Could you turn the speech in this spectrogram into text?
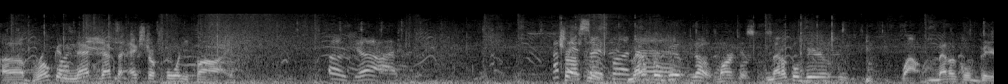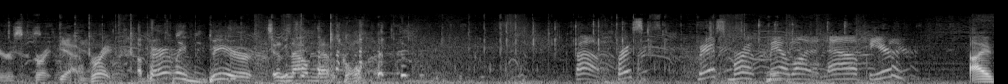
Uh, broken neck. That's an extra forty-five. Oh god. I feel Trust me. for Medical beer. No, Marcus. Medical beer. Wow, medical beers. Great. Yeah, great. Apparently, beer is now medical. Wow, first, first marijuana, now beer. I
